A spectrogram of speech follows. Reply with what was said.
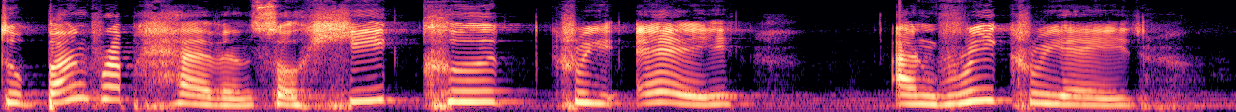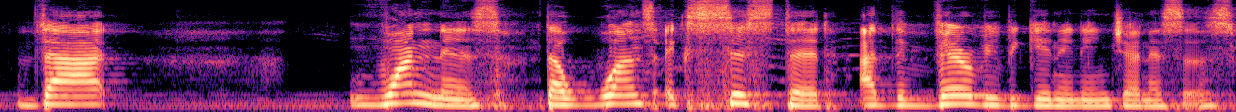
to bankrupt heaven so he could create and recreate that oneness that once existed at the very beginning in Genesis.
